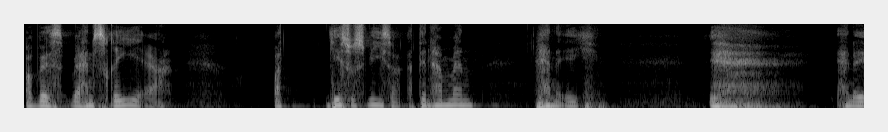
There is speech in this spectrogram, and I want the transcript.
og hvad, hvad hans rige er. Og Jesus viser, at den her mand, han er ikke øh, han er,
